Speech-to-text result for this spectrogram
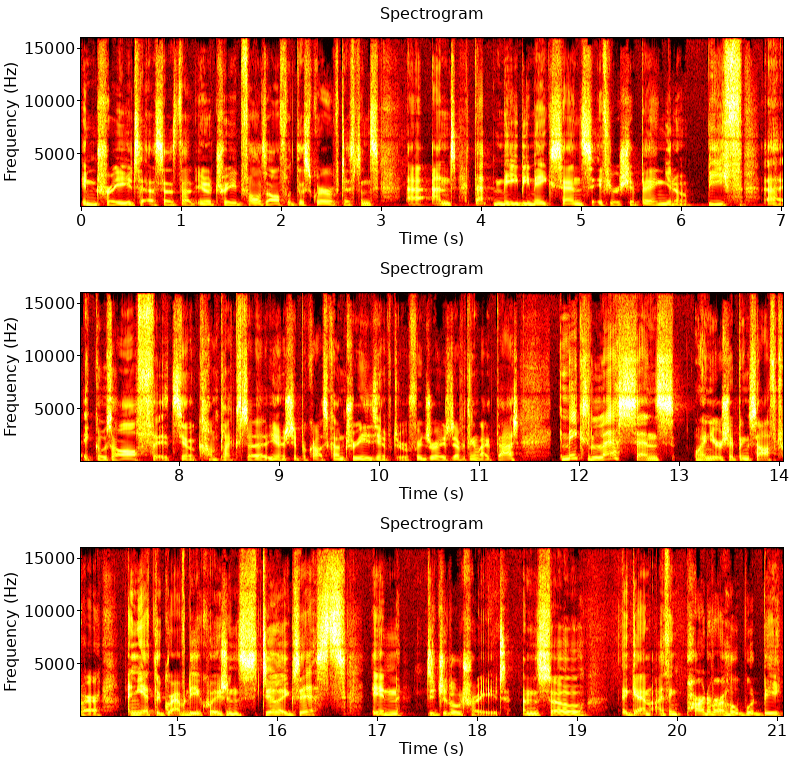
in trade uh, says that you know trade falls off with the square of distance, uh, and that maybe makes sense if you're shipping you know beef. Uh, it goes off. It's you know complex to you know ship across countries. You have to refrigerate it, everything like that. It makes less sense when you're shipping software, and yet the gravity equation still exists in digital trade, and so. Again, I think part of our hope would be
